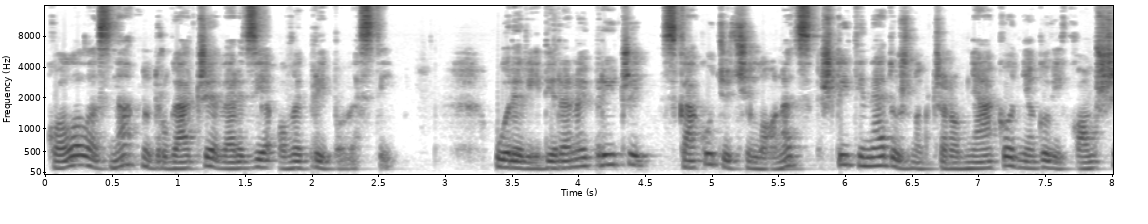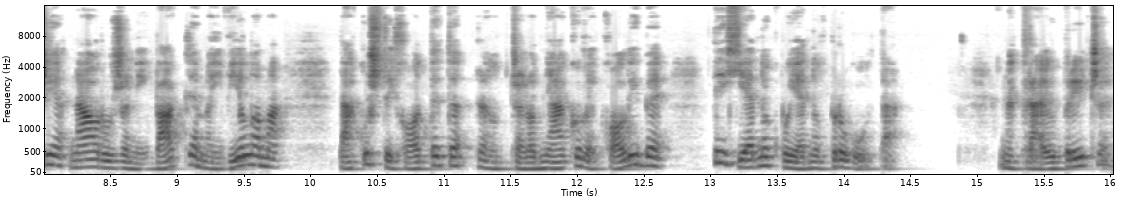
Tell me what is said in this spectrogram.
kolala znatno drugačija verzija ove pripovesti. U revidiranoj priči, skakućući lonac štiti nedužnog čarobnjaka od njegovih komšija naoružanih bakljama i vilama, tako što ih oteta čarobnjakove kolibe, te ih jednog po jednog proguta. Na kraju priče,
